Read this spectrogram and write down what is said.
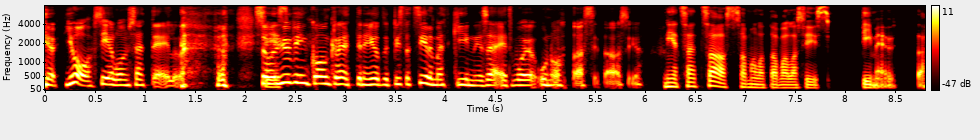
joo, siellä on säteilyä. Se siis, on hyvin konkreettinen juttu, pistät silmät kiinni, niin sä et voi unohtaa sitä asiaa. Niin, että sä et saa samalla tavalla siis pimeyttä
